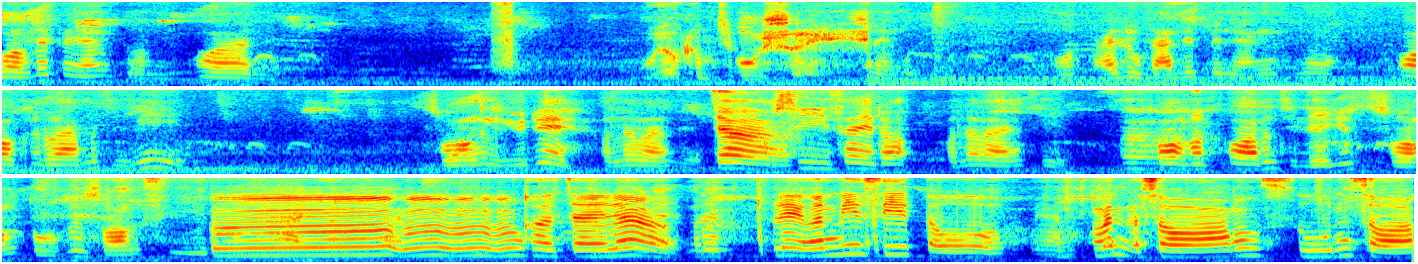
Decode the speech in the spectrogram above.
บอกได้ไปยังตอนพ่ออัน Welcome to Osage. เนี่ยโหดท้ายลูกหลานได้เป็นหยังพ่อคือว่ามันสิมีสองอยู่เด้เพิ่นเลยว่าจ้าเอาสี่ใส่เนาะเพิ่นเลยว่าจังซี่พ่อรถพ่อมันสิเหลืออยู่สองตัวคือสองสี่อืมอืมอืมอืมเข้าใจแล้ว ไม่ได้เลขมันมีสี่ตัวมันสองศูนย์สอง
